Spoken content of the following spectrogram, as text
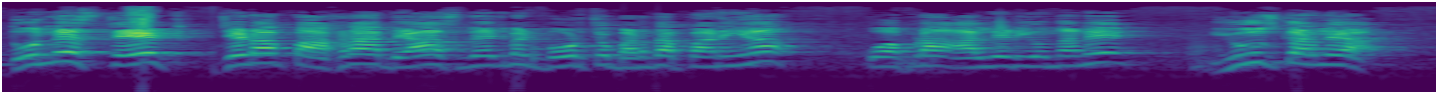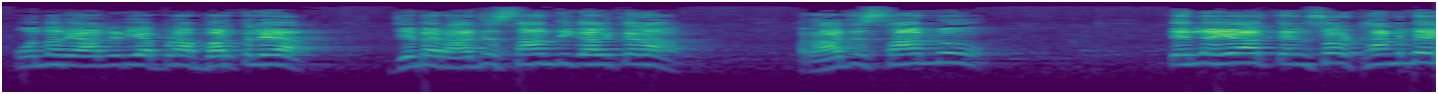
ਦੋਨੇ ਸਟੇਟ ਜਿਹੜਾ ਭਾਖੜਾ ਬਿਆਸ ਮੈਨੇਜਮੈਂਟ ਬੋਰਡ ਚੋਂ ਬਣਦਾ ਪਾਣੀ ਆ, ਉਹ ਆਪਣਾ ਆਲਰੇਡੀ ਉਹਨਾਂ ਨੇ ਯੂਜ਼ ਕਰ ਲਿਆ। ਉਹਨਾਂ ਨੇ ਆਲਰੇਡੀ ਆਪਣਾ ਵਰਤ ਲਿਆ। ਜੇ ਮੈਂ ਰਾਜਸਥਾਨ ਦੀ ਗੱਲ ਕਰਾਂ, ਰਾਜਸਥਾਨ ਨੂੰ 3398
